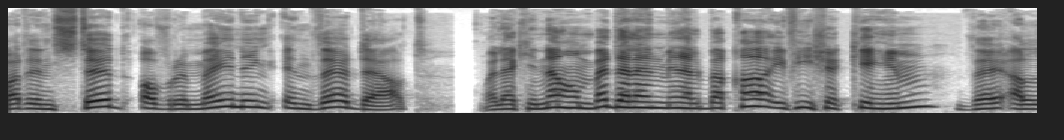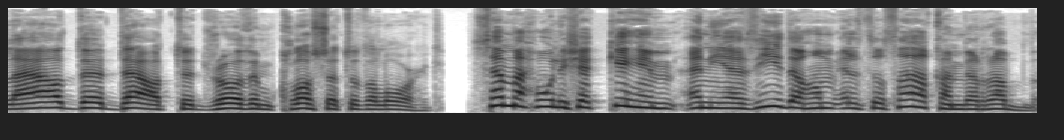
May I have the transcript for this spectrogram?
But instead of remaining in their doubt, ولكنهم بدلا من البقاء في شكهم they allowed their doubt to draw them closer to the Lord. سمحوا لشكهم ان يزيدهم التصاقا بالرب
